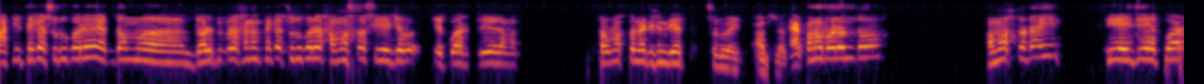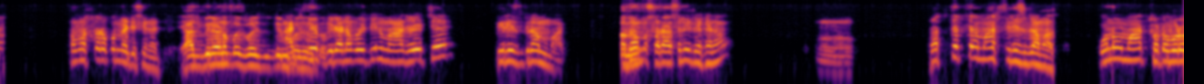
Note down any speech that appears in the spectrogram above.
মাটি থেকে শুরু করে একদম জল প্রিপারেশনের থেকে শুরু করে সমস্ত সিএইচ দিয়ে আমার সমস্ত মেডিসিন দিয়ে শুরু হয়েছে। আচ্ছা এখনও পর্যন্ত সমস্তটাই সিএইচ একুয়ার সমস্ত রকম মেডিসিন আছে। আজ বিরানব্বই দিন আজকে বিরানব্বই দিন মাছ হয়েছে তিরিশ গ্রাম মাছ। একদম সরাসরি দেখে নাও। প্রত্যেকটা মাছ তিরিশ গ্রাম আছে। কোনো মাছ ছোট বড়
